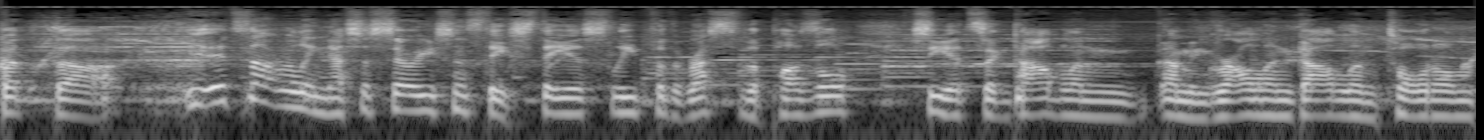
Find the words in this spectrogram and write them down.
but uh, it's not really necessary since they stay asleep for the rest of the puzzle. See, it's a goblin, I mean, growling goblin totem,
